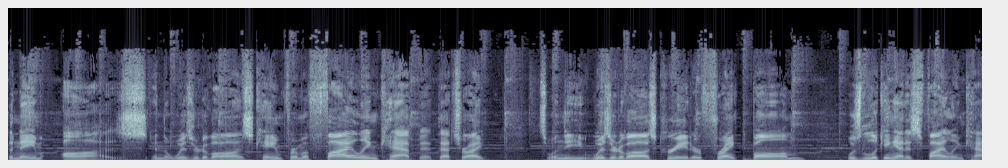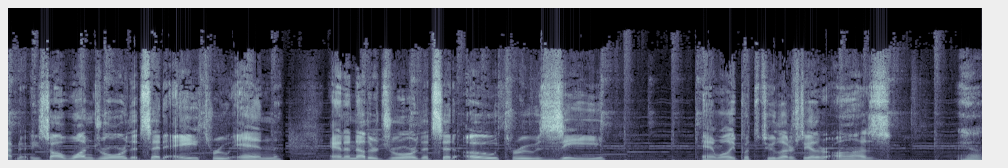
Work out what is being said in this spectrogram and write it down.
The name Oz in The Wizard of Oz came from a filing cabinet. That's right. It's when the Wizard of Oz creator Frank Baum was looking at his filing cabinet. He saw one drawer that said A through N and another drawer that said O through Z. And well, he put the two letters together Oz. Yeah.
